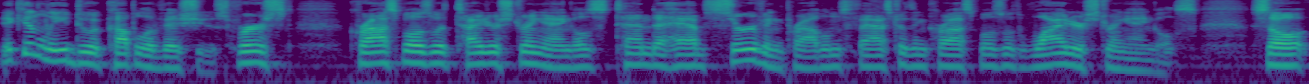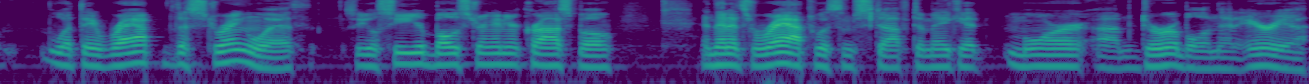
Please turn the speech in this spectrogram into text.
it can lead to a couple of issues. First, crossbows with tighter string angles tend to have serving problems faster than crossbows with wider string angles. So, what they wrap the string with, so you'll see your bowstring on your crossbow, and then it's wrapped with some stuff to make it more um, durable in that area.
